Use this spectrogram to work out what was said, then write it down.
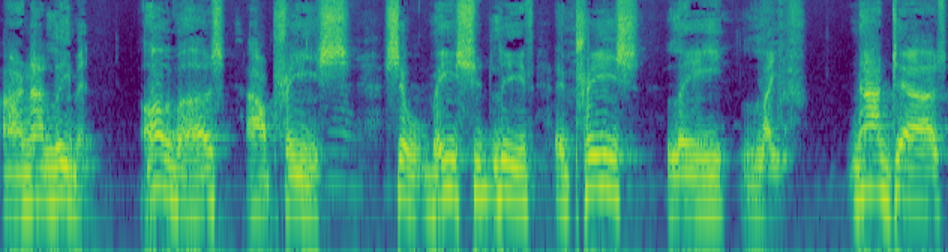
are not laymen. All of us are priests. So we should live a priestly life. Not just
